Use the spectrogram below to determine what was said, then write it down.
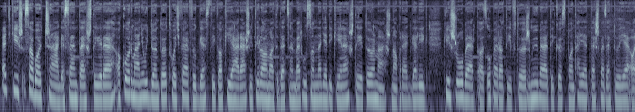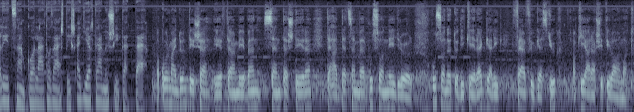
Egy kis szabadság szentestére. A kormány úgy döntött, hogy felfüggesztik a kiárási tilalmat december 24-én estétől másnap reggelig. Kis Robert, az Operatív Törzs Műveleti Központ helyettes vezetője a létszámkorlátozást is egyértelműsítette. A kormány döntése értelmében szentestére, tehát december 24-ről 25-én reggelig felfüggesztjük a kiárási tilalmat.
